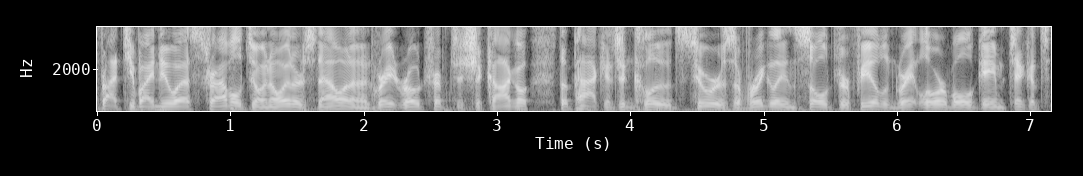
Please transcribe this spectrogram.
Brought to you by New West Travel. Join Oilers Now on a great road trip to Chicago. The package includes tours of Wrigley and Soldier Field and great lower bowl game tickets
